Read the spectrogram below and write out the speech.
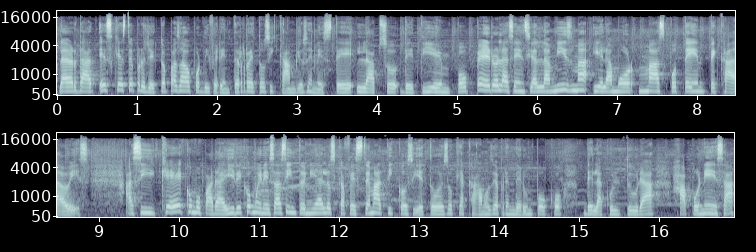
La verdad es que este proyecto ha pasado por diferentes retos y cambios en este lapso de tiempo, pero la esencia es la misma y el amor más potente cada vez. Así que como para ir como en esa sintonía de los cafés temáticos y de todo eso que acabamos de aprender un poco de la cultura japonesa,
